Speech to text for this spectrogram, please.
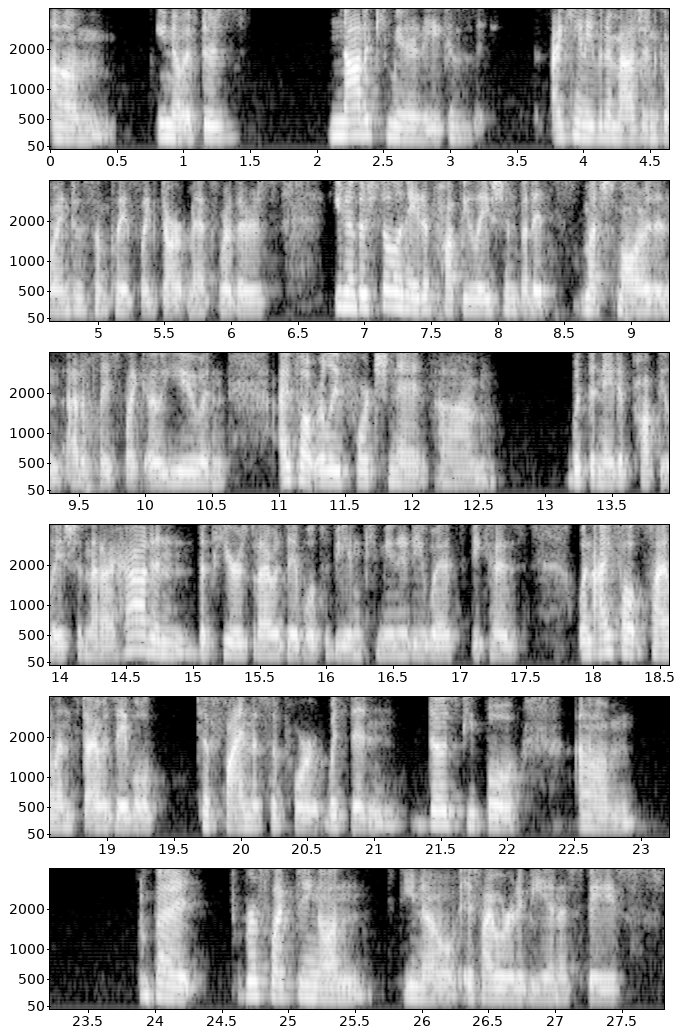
Um, you know, if there's not a community, because I can't even imagine going to some place like Dartmouth where there's, you know, there's still a Native population, but it's much smaller than at a place like OU. And I felt really fortunate um, with the native population that I had and the peers that I was able to be in community with because when I felt silenced, I was able to find the support within those people. Um, but reflecting on, you know, if I were to be in a space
